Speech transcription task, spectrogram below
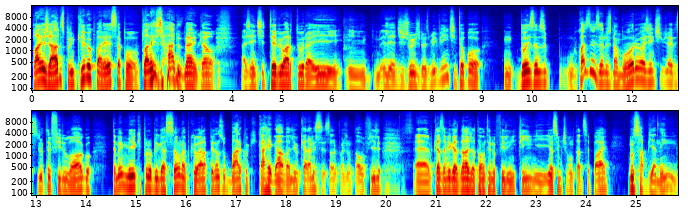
Planejados, por incrível que pareça, pô, planejados, né? Legal. Então, a gente teve o Arthur aí, em, ele é de junho de 2020, então, pô, com dois anos, quase dois anos de namoro, a gente já decidiu ter filho logo. Também meio que por obrigação, né? Porque eu era apenas o barco que carregava ali o que era necessário para juntar o filho. É, porque as amigas dela já estavam tendo filho, enfim, e eu sempre tive vontade de ser pai não sabia nem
